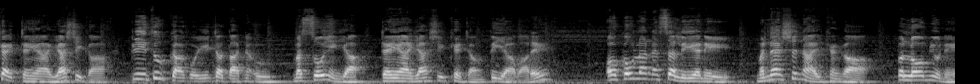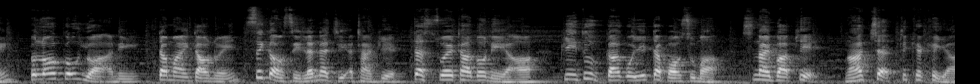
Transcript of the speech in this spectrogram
ခိုက်ဒဏ်ရာရရှိကာပြည်သူ့ကာကွယ်ရေးတပ်သား2ဦးမစိုးရင်ရဒဏ်ရာရရှိခဲ့ကြောင်းသိရပါတယ်။ အော်ဂုတ်လ24ရက်နေ့မနက်၈နာရီခန့်ကပလောမြို့နယ်ပလောကုန်းရွာအနီးတမိုင်တောင်တွင်စစ်ကောင်စီလက်နက်ကြီးအထိုင်ဖြင့်တက်ဆွဲထားသောနေရာအားပြည်သူ့ကာကွယ်ရေးတပ်ပေါင်းစုမှစနိုက်ပါဖြင့်၅ချက်ပစ်ခတ်ခဲ့ရာ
